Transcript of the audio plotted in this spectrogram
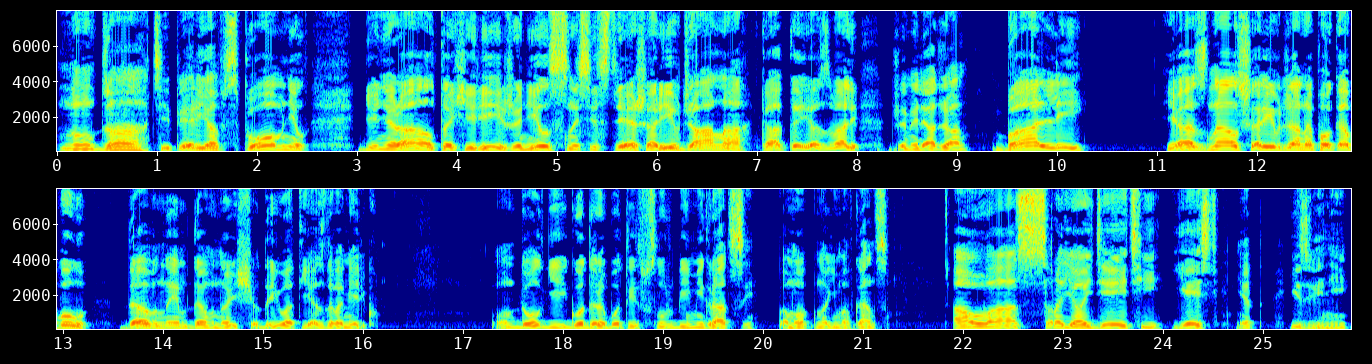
«Ну да, теперь я вспомнил. Генерал Тахири женился на сестре Шариф Джана. Как ее звали? Джамиля Джан. Бали. Я знал Шариф Джана по Кабулу давным-давно, еще до его отъезда в Америку. Он долгие годы работает в службе иммиграции, помог многим афганцам. — А у вас с Раей дети есть? — Нет, извини.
